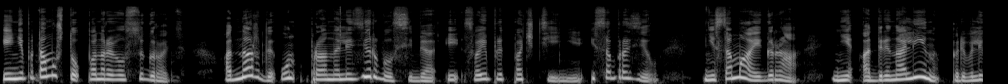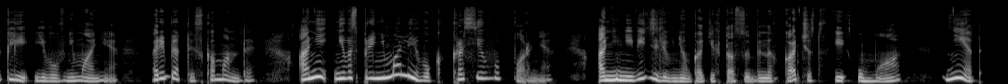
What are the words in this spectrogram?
И не потому, что понравилось играть. Однажды он проанализировал себя и свои предпочтения и сообразил, не сама игра, не адреналин привлекли его внимание, а ребята из команды. Они не воспринимали его как красивого парня. Они не видели в нем каких-то особенных качеств и ума. Нет,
